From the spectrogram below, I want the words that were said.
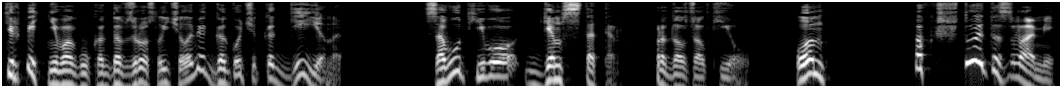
Терпеть не могу, когда взрослый человек гогочет, как гиена. — Зовут его Гемстеттер, — продолжал Кьоу. — Он... — Ах, что это с вами?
